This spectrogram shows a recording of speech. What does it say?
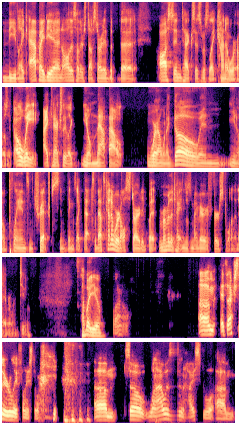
the like app idea and all this other stuff started, but the Austin, Texas was like kind of where I was like, oh wait, I can actually like, you know, map out where I want to go and, you know, plan some trips and things like that. So that's kind of where it all started. But remember the Titans was my very first one that I ever went to. How about you? Wow. Um, it's actually a really funny story. um, so when I was in high school, um,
